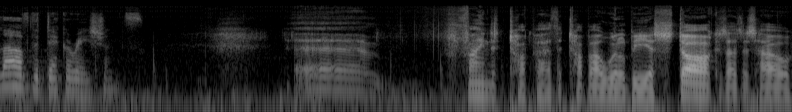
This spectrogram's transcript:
love the decorations. Um, find a topper. The topper will be a star, because that is how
